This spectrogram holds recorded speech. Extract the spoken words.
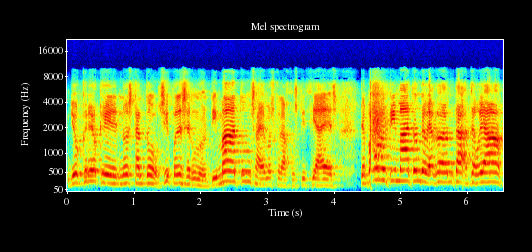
Yo creo que no es tanto, sí puede ser un ultimátum, sabemos que la justicia es, te pongo un ultimátum, te voy a, te voy a,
